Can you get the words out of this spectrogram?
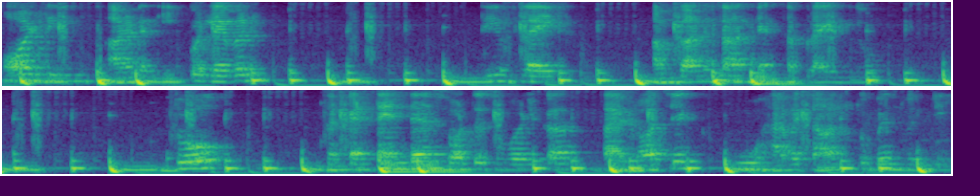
All teams are at an equal level. Teams like Afghanistan can surprise Though the contenders for this World Cup by logic who have a chance to win will be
